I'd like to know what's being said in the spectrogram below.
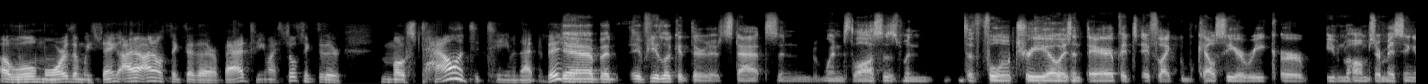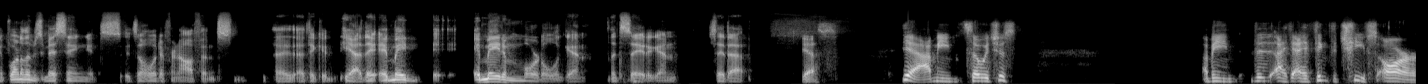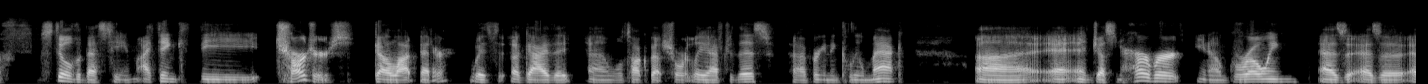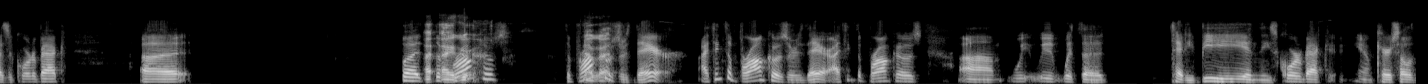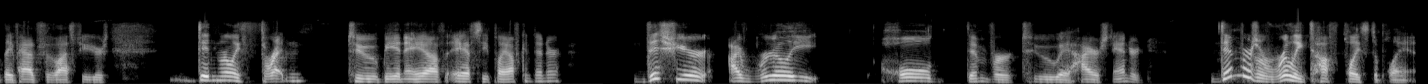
a little more than we think. I, I, don't think that they're a bad team. I still think that they're most talented team in that division. Yeah, but if you look at their stats and wins losses when the full trio isn't there, if it's if like Kelce or Reek or even Mahomes are missing, if one of them is missing, it's it's a whole different offense. I, I think it, yeah, they, it made it, it made him mortal again. Let's say it again. Say that. Yes. Yeah. I mean, so it's just, I mean, the, I, I think the Chiefs are still the best team. I think the Chargers got a lot better with a guy that uh, we'll talk about shortly after this, uh, bringing in Khalil Mack uh, and, and, Justin Herbert. You know, growing as as a as a quarterback. Uh, but the I, I Broncos, the Broncos are there. I think the Broncos are there. I think the Broncos, um, we, we, with the Teddy B and these quarterback, you know, carousel that they've had for the last few years, didn't really threaten to be an AF, AFC playoff contender. This year, I really hold Denver to a higher standard. Denver's a really tough place to play in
